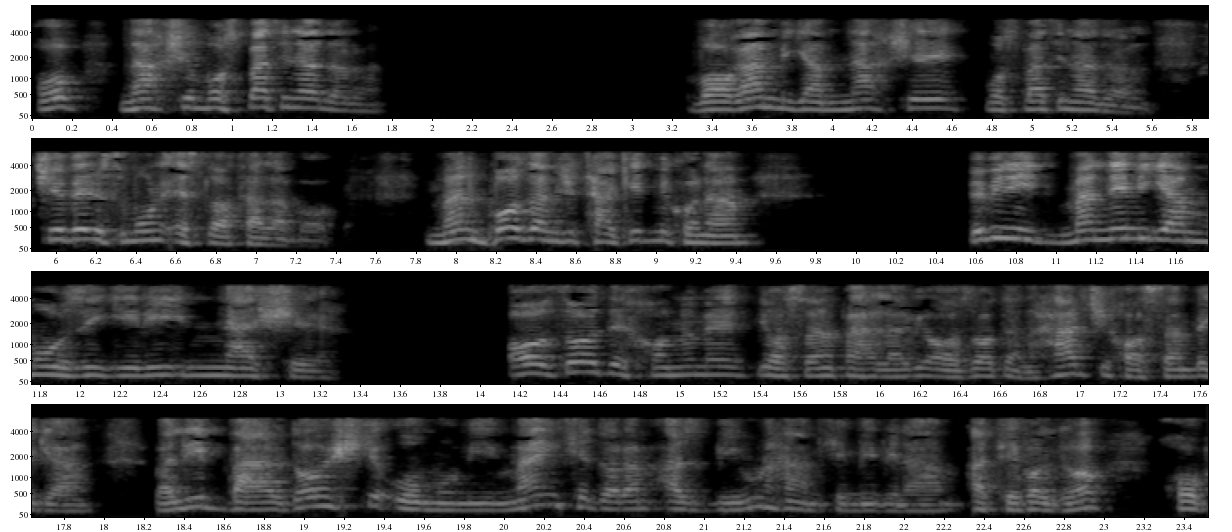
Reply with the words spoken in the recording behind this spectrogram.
خب نقش مثبتی ندارن. واقعا میگم نقش مثبتی ندارن. چه برسیم اون اصلاح طلبا. من بازم اینجا تاکید می‌کنم. ببینید من نمیگم موزگیری نشه. آزاد خانم یاسمن پهلوی آزادن. هر چی خواستم بگن. ولی برداشت عمومی من که دارم از بیرون هم که می‌بینم اتفاقی خب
